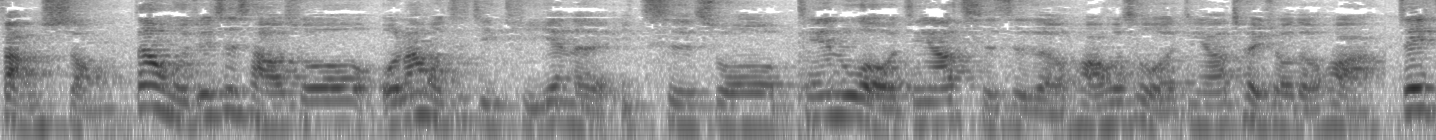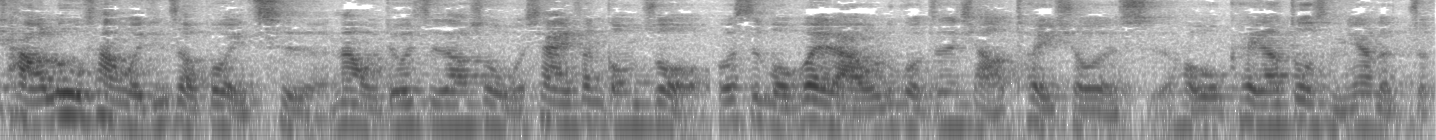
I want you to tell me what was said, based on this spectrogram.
放松。但我觉得至少说我让我自己体验了一次，说今天如果我今天要辞职的话，或是我今天要退休的话，这一条路上我已经走过一次了，那我就会知道说我下一份工作，或是我未来我如果真的想要退休的时候，我可以要做什么样的准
